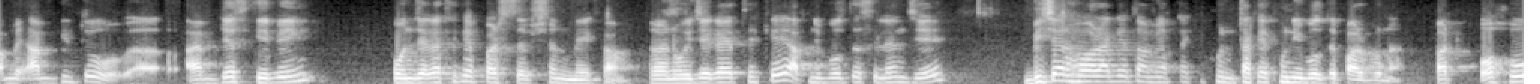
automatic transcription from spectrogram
আমি আমি কিন্তু আই এম জাস্ট গিভিং কোন জায়গা থেকে পারসেপশন মে কাম ধরেন ওই জায়গায় থেকে আপনি বলতেছিলেন যে, বিচার হওয়ার আগে তো আমি আপনাকে তাকে খুনি বলতে পারব না। বাট অহো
